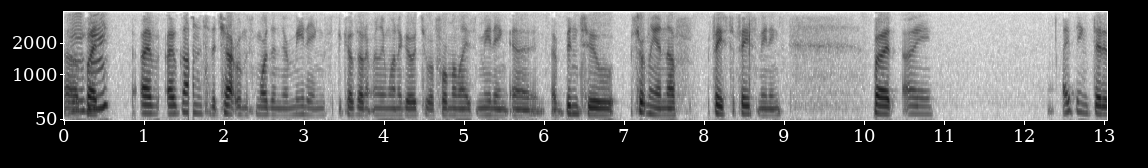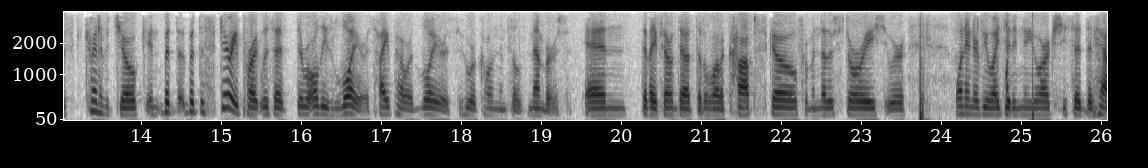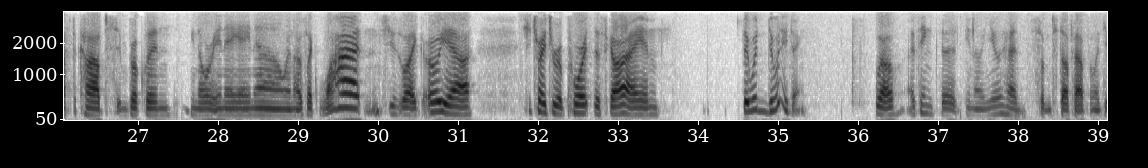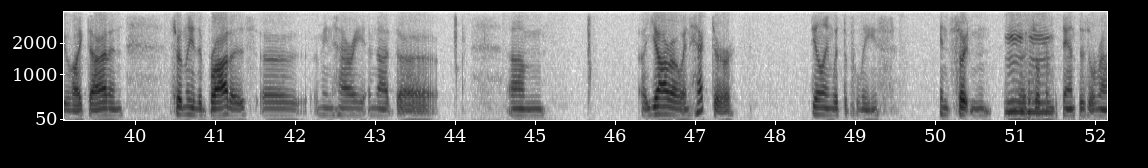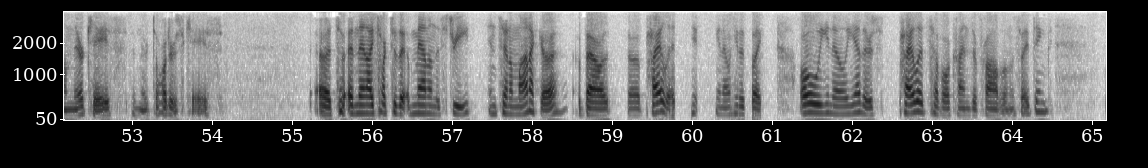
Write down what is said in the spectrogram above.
Uh, mm-hmm. But I've I've gone into the chat rooms more than their meetings because I don't really want to go to a formalized meeting. Uh, I've been to certainly enough face-to-face meetings, but I I think that it's kind of a joke, and but but the scary part was that there were all these lawyers, high-powered lawyers, who were calling themselves members, and then I found out that a lot of cops go. From another story, she were one interview I did in New York, she said that half the cops in Brooklyn, you know, are in AA now, and I was like, what? And she's like, oh yeah. She tried to report this guy, and they wouldn't do anything. Well, I think that you know you had some stuff happen with you like that, and certainly the Bradas. Uh, I mean, Harry, I'm not uh, um, uh, Yarrow and Hector dealing with the police in certain mm-hmm. you know, circumstances around their case and their daughter's case. Uh, to, and then I talked to the man on the street in Santa Monica about uh, Pilot. He, you know, he was like, "Oh, you know, yeah, there's pilots have all kinds of problems." So I think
